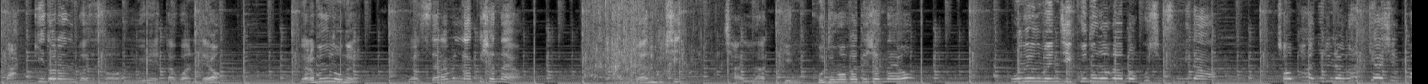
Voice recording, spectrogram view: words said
낚이더라는 것에서 유래했다고 하는데요. 여러분은 오늘 몇 사람을 낚으셨나요? 아니면 혹시 잘 낚인 고등어가 되셨나요? 오늘은 왠지 고등어가 먹고 싶습니다. 저 판율이랑 함께 하실 분.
